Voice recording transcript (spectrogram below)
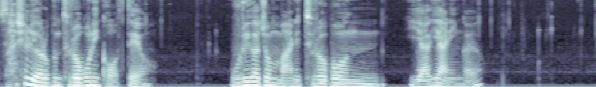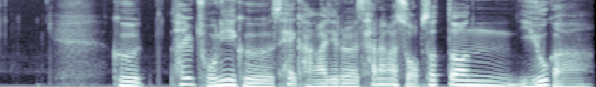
사실 여러분 들어보니까 어때요? 우리가 좀 많이 들어본 이야기 아닌가요? 그 사실 존이 그 새 강아지를 사랑할 수 없었던 이유가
